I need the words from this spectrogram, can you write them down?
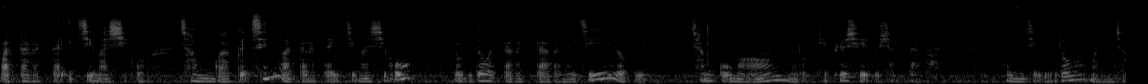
왔다 갔다 잊지 마시고 처음과 끝은 왔다 갔다 잊지 마시고 여기도 왔다 갔다 바느질 여기 창구멍 이렇게 표시해 두셨다가 홈질로 먼저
